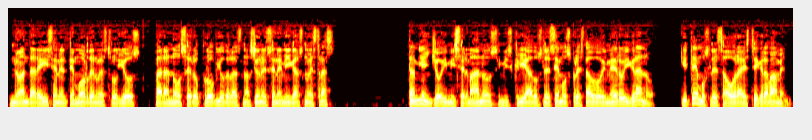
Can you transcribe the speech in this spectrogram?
¿No andaréis en el temor de nuestro Dios para no ser oprobio de las naciones enemigas nuestras? También yo y mis hermanos y mis criados les hemos prestado dinero y grano. Quitémosles ahora este gravamen.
